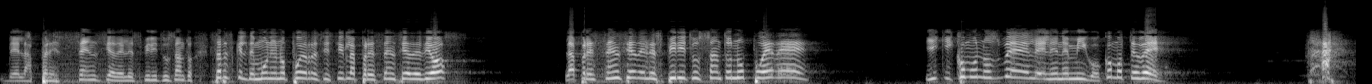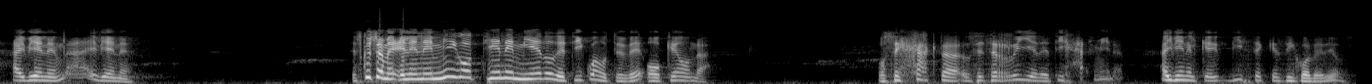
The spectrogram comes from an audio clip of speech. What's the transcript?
de la presencia del Espíritu Santo. ¿Sabes que el demonio no puede resistir la presencia de Dios? La presencia del Espíritu Santo no puede. ¿Y, cómo nos ve el enemigo? ¿Cómo te ve? Ahí viene, ahí viene. Escúchame, ¿el enemigo tiene miedo de ti cuando te ve o qué onda? O se jacta, o se, se ríe de ti. mira, ahí viene el que dice que es hijo de Dios.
